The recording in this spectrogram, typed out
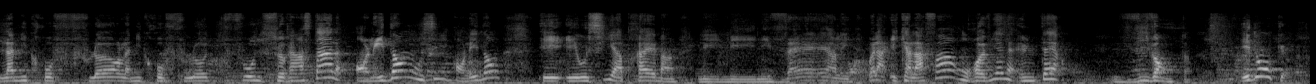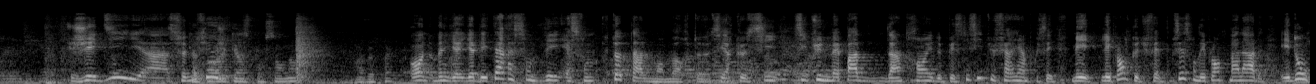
la microflore, la microfaune se réinstalle en l'aidant aussi, en l'aidant, et, et, aussi après ben, les, les, les vers, les, voilà, et qu'à la fin on revienne à une terre vivante. Et donc, j'ai dit à ce monsieur... 95% non à peu près. Oh, il y, a des terres, elles sont, elles sont totalement mortes. C'est-à-dire que si, si tu ne mets pas d'intrants et de pesticides, tu fais rien pousser. Mais les plantes que tu fais pousser sont des plantes malades. Et donc,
